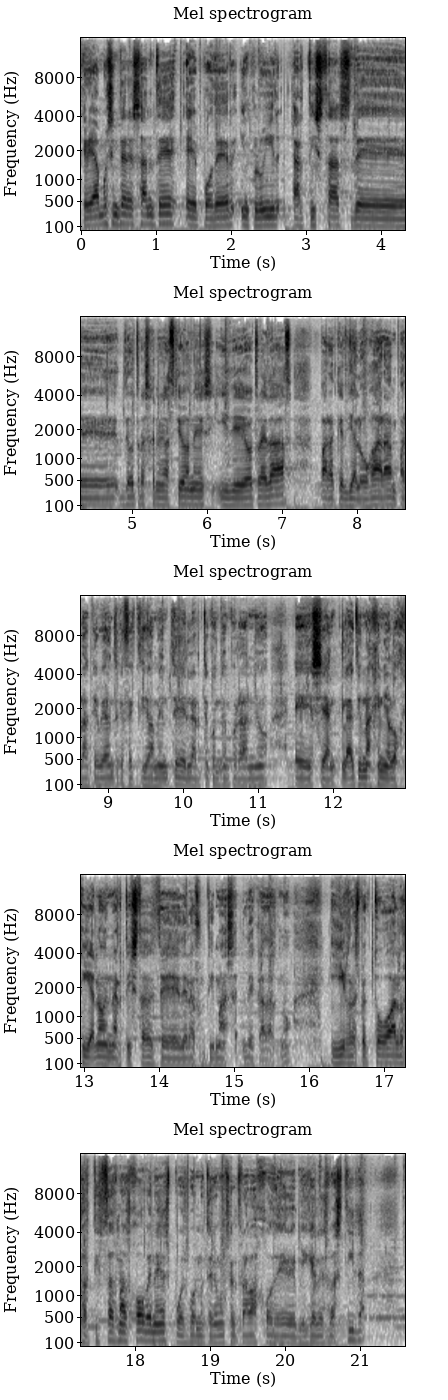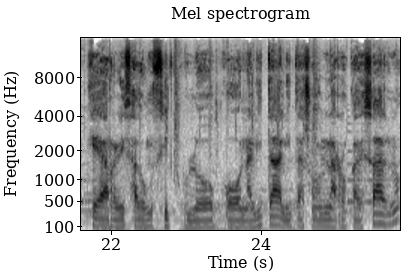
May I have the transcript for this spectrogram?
Creamos interesante eh, poder incluir artistas de, de, otras generaciones y de otra edad para que dialogaran, para que vean que efectivamente el arte contemporáneo eh, se ancla, tiene una genealogía ¿no? en artistas de, de, las últimas décadas. ¿no? Y respecto a los artistas más jóvenes, pues bueno, tenemos el trabajo de Miguel Esbastida, que ha realizado un círculo con Alita. Alita son la roca de sal ¿no?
